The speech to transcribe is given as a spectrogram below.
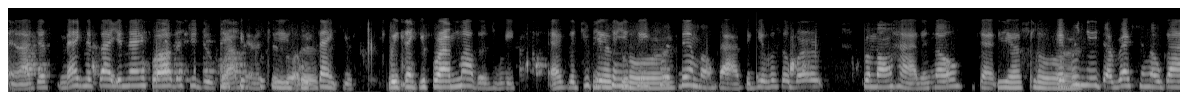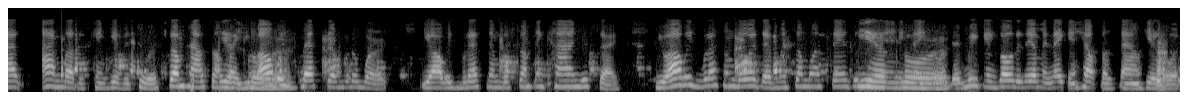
and I just magnify your name for all that you do for our Thank you, ministers, Lord. We thank you. We thank you for our mothers. We ask that you Yes, continue to Lord. equip them, oh God, to give us a word from on high to know that Yes, Lord. if we need direction, oh God, our mothers can give it to us somehow, some Yes, way. You Lord. always bless them with a word. You always bless them with something kind to say. You always bless them, Lord, that when someone stands in need Yes, of anything, Lord. Lord, that we can go to them and they can help us down here, Lord.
